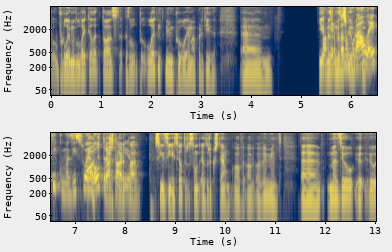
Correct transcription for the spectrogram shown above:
o problema do leite é a lactose. O leite não tem nenhum problema à partida. Um, Pode mas, ter um problema moral, que... ético, mas isso é outra claro, história. Claro, claro. Sim, sim, isso é outra, é outra questão, obviamente. Uh, mas eu, eu, eu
